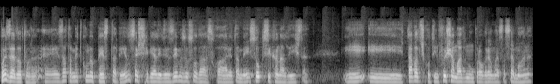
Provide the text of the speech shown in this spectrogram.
Pois é, doutora, é exatamente como eu penso também. Eu não sei se cheguei a lhe dizer, mas eu sou da sua área também, sou psicanalista e estava discutindo, fui chamado num programa essa semana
